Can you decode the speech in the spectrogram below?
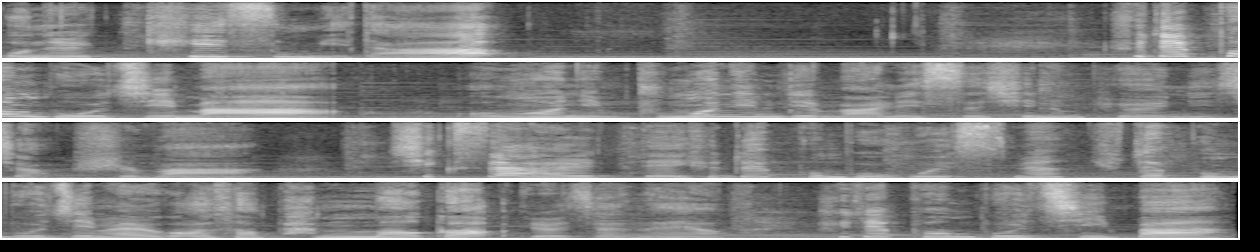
오늘 퀴즈입니다. 휴대폰 보지 마. 어머님, 부모님들이 많이 쓰시는 표현이죠. 是吧? 식사할 때 휴대폰 보고 있으면 휴대폰 보지 말고 어서 밥 먹어 이러잖아요. 휴대폰 보지 마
